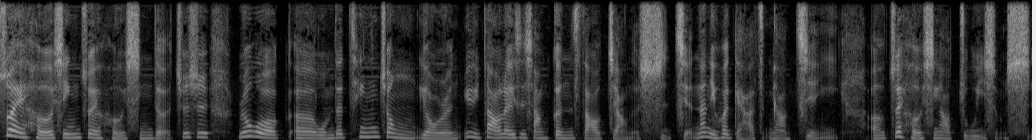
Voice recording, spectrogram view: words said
最核心、最核心的就是，如果呃我们的听众有人遇到类似像跟骚这样的事件，那你会给他怎么样建议？呃，最核心要注意什么事？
